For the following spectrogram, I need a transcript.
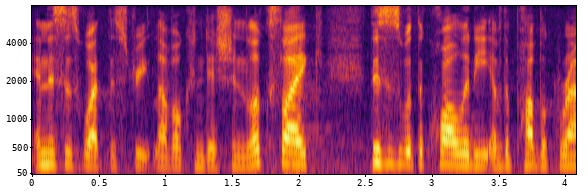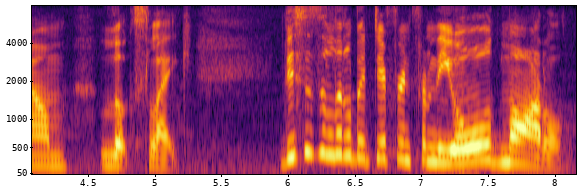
And this is what the street level condition looks like. This is what the quality of the public realm looks like. This is a little bit different from the old model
